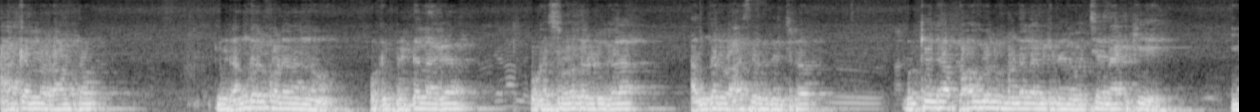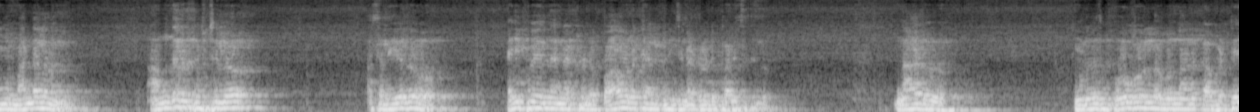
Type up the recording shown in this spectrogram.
ఆఖరిలో రావటం మీరందరూ కూడా నన్ను ఒక బిడ్డలాగా ఒక సోదరుడుగా అందరూ ఆశీర్వదించడం. ముఖ్యంగా బాగోలు మండలానికి నేను వచ్చే నాటికి ఈ మండలం అందరి దృష్టిలో అసలు ఏదో అయిపోయిందన్నటువంటి భావన కల్పించినటువంటి పరిస్థితులు. నాడు ఈరోజు భోగోల్లో ఉన్నాను కాబట్టి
